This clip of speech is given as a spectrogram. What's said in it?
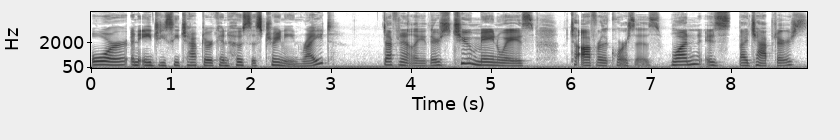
or an AGC chapter can host this training, right? Definitely. There's two main ways to offer the courses. One is by chapters,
